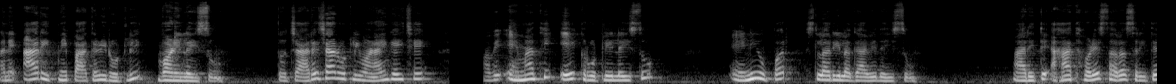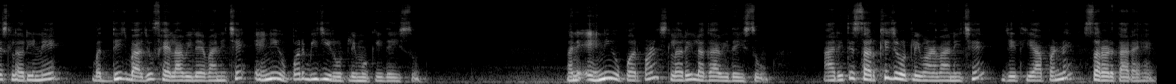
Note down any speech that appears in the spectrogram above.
અને આ રીતની પાતળી રોટલી વણી લઈશું. તો ચારે ચાર રોટલી વણાઈ ગઈ છે. હવે એમાંથી એક રોટલી લઈશું. એની ઉપર સ્લરી લગાવી દઈશું. આ રીતે હાથ વડે સરસ રીતે સ્લરીને બધી જ બાજુ ફેલાવી લેવાની છે. એની ઉપર બીજી રોટલી મૂકી દઈશું. અને એની ઉપર પણ સ્લરી લગાવી દઈશું. આ રીતે સરખી જ રોટલી વણવાની છે, જેથી આપણને સરળતા રહે.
